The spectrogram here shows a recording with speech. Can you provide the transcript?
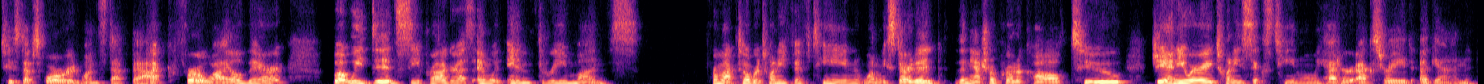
two steps forward, one step back for a while there, but we did see progress. And within three months, from October 2015, when we started the natural protocol, to January 2016, when we had her x rayed again,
